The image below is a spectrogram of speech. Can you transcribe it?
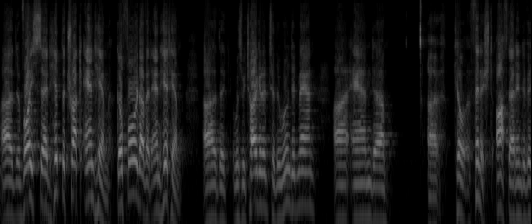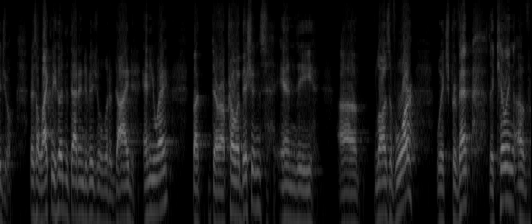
Uh, the voice said, hit the truck and him. Go forward of it and hit him. Uh, the, was retargeted to the wounded man uh, and kill, finished off that individual. There's a likelihood that that individual would have died anyway but there are prohibitions in the uh, laws of war which prevent the killing of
